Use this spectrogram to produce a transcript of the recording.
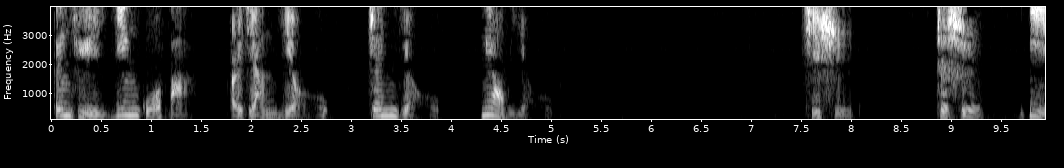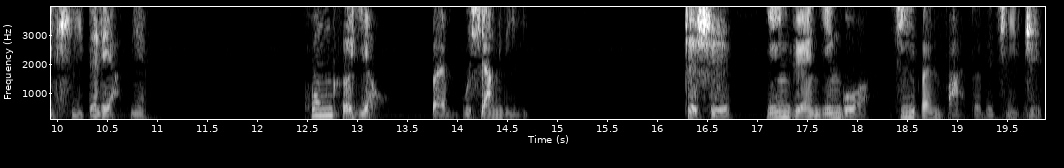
根据因果法而讲有真有妙有，其实这是一体的两面，空和有本不相离，这是因缘因果基本法则的极致。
